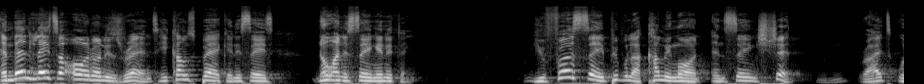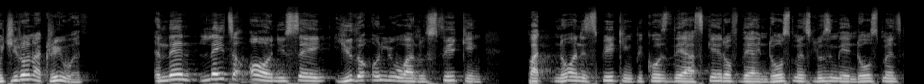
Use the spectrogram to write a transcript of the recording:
And then later on on his rant, he comes back and he says, No one is saying anything. You first say people are coming on and saying shit, right? Which you don't agree with. And then later on, you're saying you're the only one who's speaking, but no one is speaking because they are scared of their endorsements, losing their endorsements,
